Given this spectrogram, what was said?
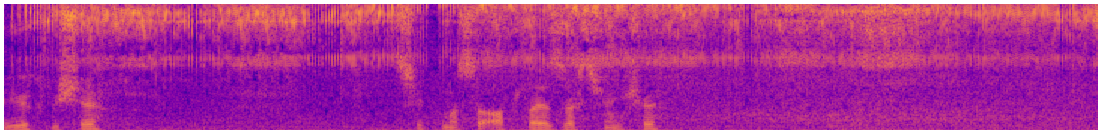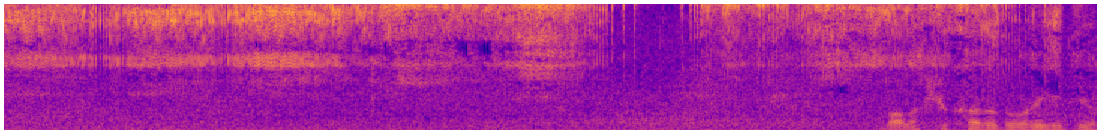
Büyük bir şey. Çıkması atlayacak çünkü. Balık yukarı doğru gidiyor.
